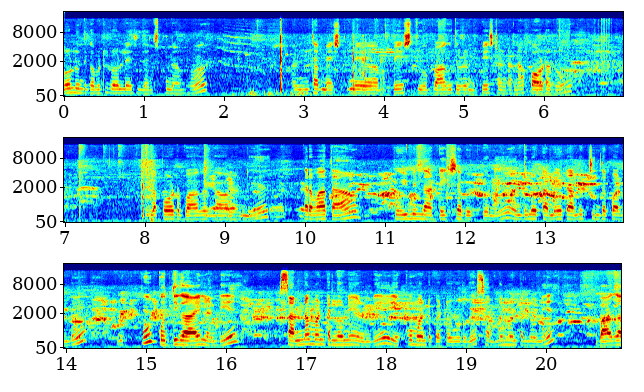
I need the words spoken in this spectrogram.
రోల్ ఉంది కాబట్టి రోల్ వేసి దంచుకున్నాము. అంతా మెస్ పేస్ట్ బాగా చూడండి పేస్ట్ అంటున్నా పౌడరు. ఇట్లా పౌడర్ బాగా కావాలండి తర్వాత పొయ్యి మీద టేక్షా పెట్టుకొని అందులో టమాటాలు చింతపండు ఉప్పు కొద్దిగా ఆయిల్ అండి. సన్న మంటలోనే అండి. ఎక్కువ మంట పెట్టకూడదు. సన్న మంటలోనే బాగా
